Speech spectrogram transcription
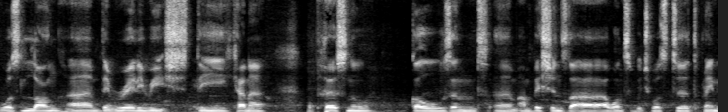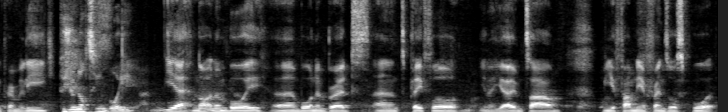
was long. Um, didn't really reach the kind of personal goals and um, ambitions that I, I, wanted, which was to, to play in the Premier League. Because you're a Nottingham boy. Yeah, Nottingham boy, uh, born and bred, and to play for you know your hometown, when your family and friends all support.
